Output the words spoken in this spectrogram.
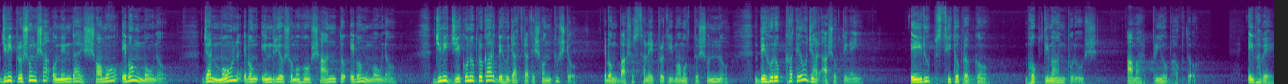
যিনি প্রশংসা ও নিন্দায় সম এবং মৌন, যার মন এবং ইন্দ্রিয়সমূহ শান্ত এবং মৌন, যিনি যে কোনো প্রকার দেহযাত্রাতে সন্তুষ্ট এবং বাসস্থানের প্রতি মমত্ব শূন্য, দেহরক্ষাতেও যার আসক্তি নেই এইরূপ স্থিতপ্রজ্ঞ, ভক্তিমান পুরুষ আমার প্রিয় ভক্ত। এইভাবে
